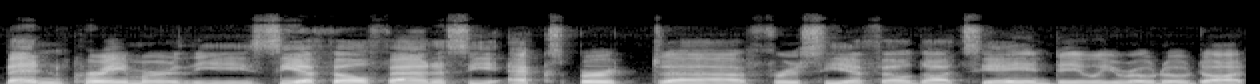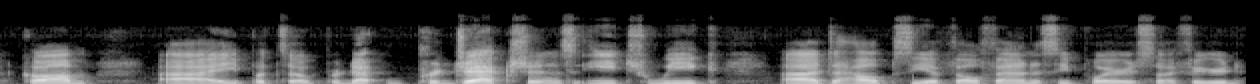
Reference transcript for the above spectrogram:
Ben Kramer, the CFL fantasy expert uh, for CFL.ca and DailyRoto.com. Uh, he puts out proje- projections each week uh, to help CFL fantasy players. So I figured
